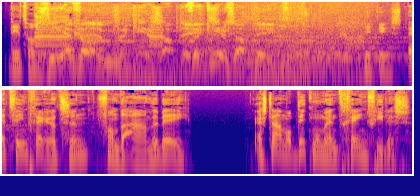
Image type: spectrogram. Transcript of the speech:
Dit was ZFM. Verkeersupdate. Verkeersupdate. Dit is Edwin Gerritsen van de ANWB. Er staan op dit moment geen files.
